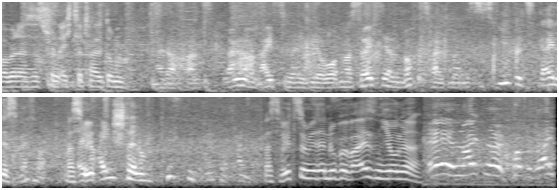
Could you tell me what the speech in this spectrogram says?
Robin, das ist schon echt total dumm. Alter Franz, lange reizt du hier oben. Was soll ich dir denn noch zeigen, Mann? Das ist übelst geiles Wetter. Was will- Einstellung pisst mich einfach an. Was willst du mir denn nur beweisen, Junge? Hey Leute, kommt rein,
